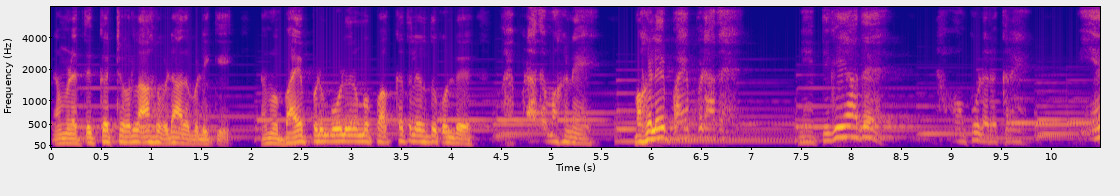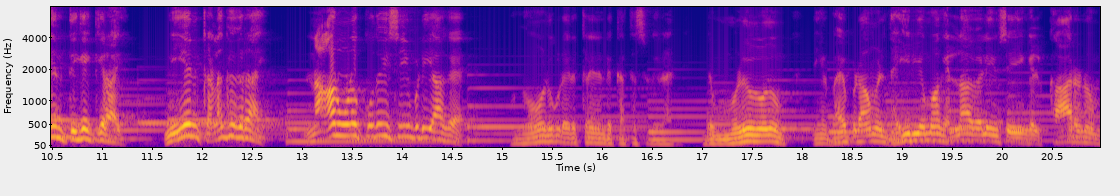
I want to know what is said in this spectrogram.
நம்மளை திக்கற்றவர்களாக விடாதபடிக்கு நம்ம பயப்படும் பொழுது நம்ம பக்கத்துல இருந்து கொண்டு பயப்படாத மகனே மகளே பயப்படாத. நீ திகையாத. நான் உன் கூட இருக்கிறேன். நீ ஏன் திகைக்கிறாய்? நீ ஏன் கலங்குகிறாய்? நான் உனக்கு உதவி செய்யும்படியாக உன்னோடு கூட இருக்கிறேன் என்று கத்த சொல்கிறேன் இது முழுவதும் நீங்கள் பயப்படாமல் தைரியமாக எல்லா வேலையும் செய்யுங்கள். காரணம்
